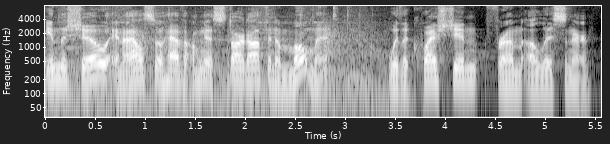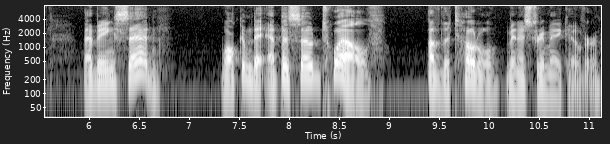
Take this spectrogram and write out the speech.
in the show, and I also have, I'm going to start off in a moment with a question from a listener. That being said, welcome to episode 12 of the Total Ministry Makeover.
